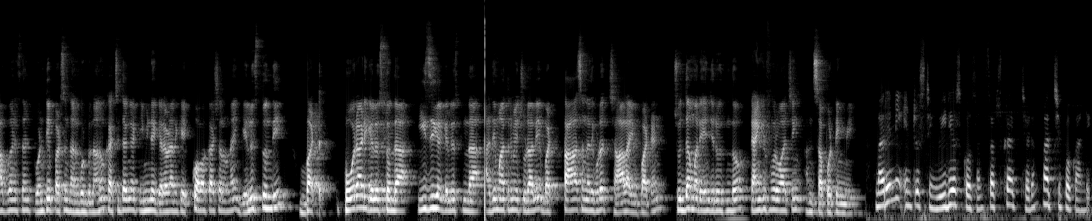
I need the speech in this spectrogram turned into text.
Afghanistan twenty percent అనుకుంటున్నాను. ఖచ్చితంగా టీమిండియా గెలవడానికి ఎక్కువ అవకాశాలు ఉన్నాయి. గెలుస్తుంది. బట్ పోరాడి గెలుస్తుందా? ఈజీగా గెలుస్తుందా? అది మాత్రమే చూడాలి. బట్ టాస్ అనేది కూడా చాలా ఇంపార్టెంట్ చూద్దాం మరి ఏం జరుగుతుందో. Thank you for watching and supporting మీ మరిన్ని ఇంట్రెస్టింగ్ వీడియోస్ కోసం సబ్స్క్రైబ్ చేయడం మర్చిపోకండి.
